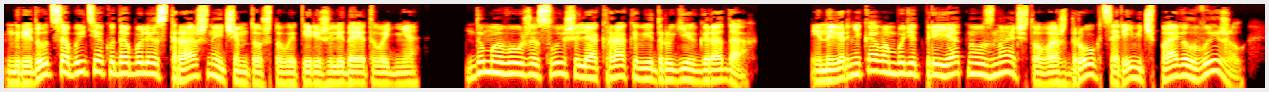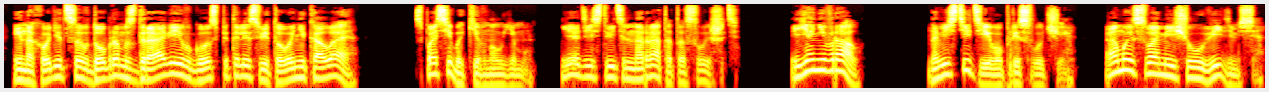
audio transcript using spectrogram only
Грядут события куда более страшные, чем то, что вы пережили до этого дня. Думаю, вы уже слышали о Кракове и других городах. И наверняка вам будет приятно узнать, что ваш друг, царевич Павел, выжил и находится в добром здравии в госпитале святого Николая. Спасибо, кивнул ему. Я действительно рад это слышать. Я не врал. Навестите его при случае. А мы с вами еще увидимся.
